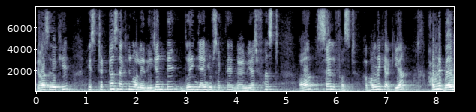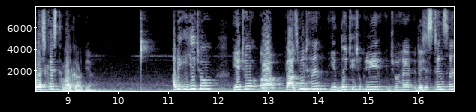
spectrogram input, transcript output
ध्यान से देखिए, इस टेट्रासाइक्लिन वाले रीजन पे दो एंजाइम जुड़ सकते हैं बैमियाज फ़र्स्ट और सेल फ़र्स्ट अब हमने क्या किया? हमने बैमियाज का इस्तेमाल कर दिया। अभी ये जो ये जो प्लाज्मिड है, ये दो चीज़ों के लिए जो है रेजिस्टेंस है।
